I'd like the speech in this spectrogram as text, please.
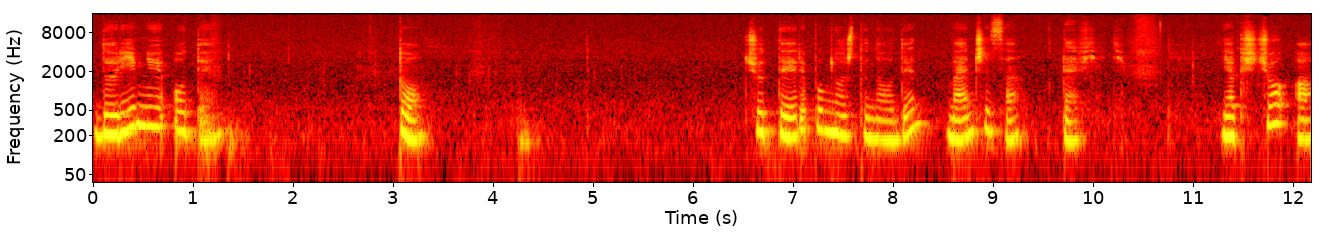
дорівнює 1, то 4 помножити на 1 менше за 9. Якщо А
